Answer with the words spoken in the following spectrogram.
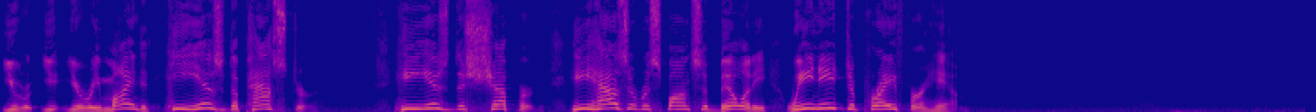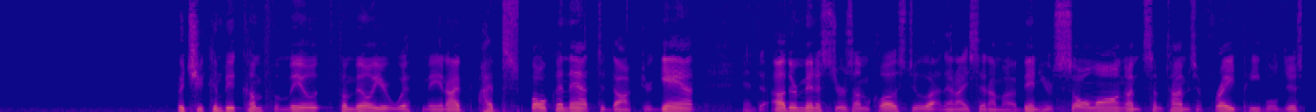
you, you, you're reminded he is the pastor. He is the shepherd. He has a responsibility. We need to pray for him. But you can become familiar, familiar with me. And I've, I've spoken that to Dr. Gant and to other ministers I'm close to. Uh, that I said, i have been here so long, I'm sometimes afraid people just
